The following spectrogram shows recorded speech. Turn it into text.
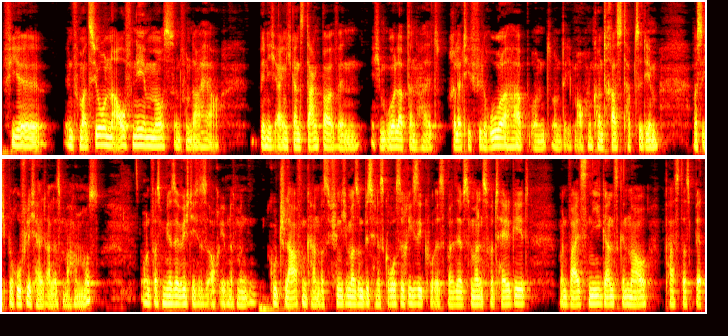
viel Informationen aufnehmen muss und von daher bin ich eigentlich ganz dankbar, wenn ich im Urlaub dann halt relativ viel Ruhe habe und, und eben auch einen Kontrast habe zu dem, was ich beruflich halt alles machen muss. Und was mir sehr wichtig ist, ist auch eben, dass man gut schlafen kann, was finde ich immer so ein bisschen das große Risiko ist, weil selbst wenn man ins Hotel geht, man weiß nie ganz genau, passt das Bett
